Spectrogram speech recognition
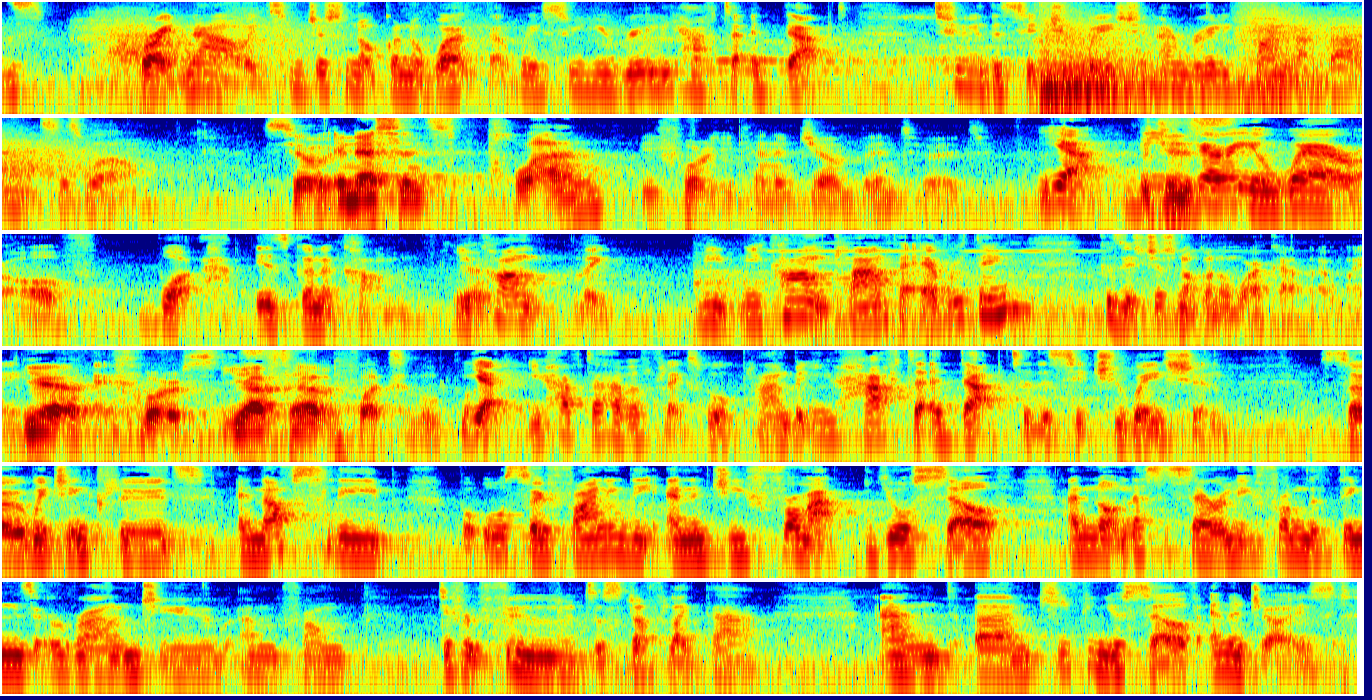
this, right now it's just not going to work that way so you really have to adapt to the situation and really find that balance as well so, in essence, plan before you kind of jump into it. Yeah, be is- very aware of what is going to come. You Yeah. can't like be, you can't plan for everything because it's just not going to work out that way. Yeah, of course. You have to have a flexible plan. Yeah, you have to have a flexible plan, but you have to adapt to the situation. So, which includes enough sleep, but also finding the energy from yourself and not necessarily from the things around you, um, from different foods or stuff like that, and um, keeping yourself energized.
